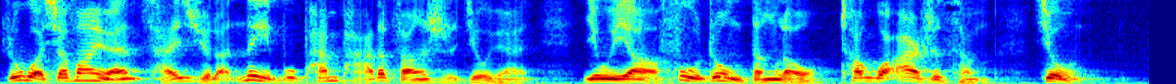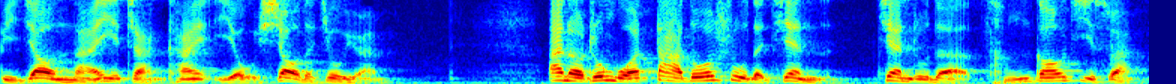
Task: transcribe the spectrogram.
如果消防员采取了内部攀爬的方式救援，因为要负重登楼，超过二十层就比较难以展开有效的救援。按照中国大多数的建建筑的层高计算，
